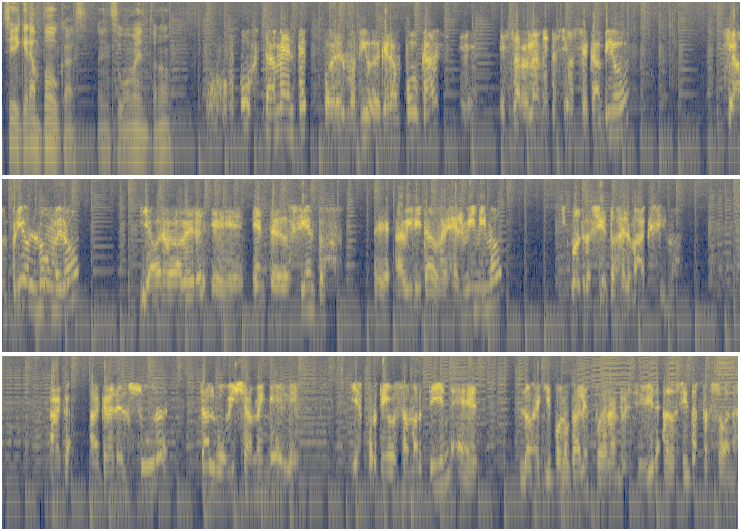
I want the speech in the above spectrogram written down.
Sí, que eran pocas en su momento, ¿no? Justamente por el motivo de que eran pocas, eh, esa reglamentación se cambió, se amplió el número y ahora va a haber eh, entre 200 eh, habilitados es el mínimo y 400 el máximo. Acá, acá en el sur, salvo Villa Menguele y Esportivo San Martín, los equipos locales podrán recibir a 200 personas.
